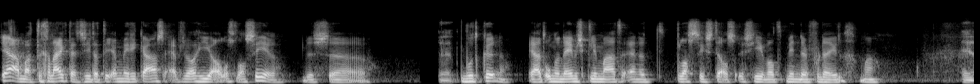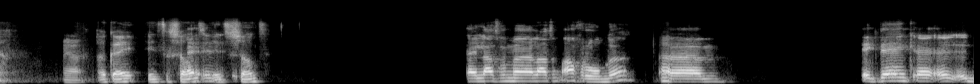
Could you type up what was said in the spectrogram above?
Ja, maar tegelijkertijd zie je dat die Amerikaanse apps wel hier alles lanceren. Dus uh, ja. moet kunnen. Ja, het ondernemersklimaat en het belastingstelsel is hier wat minder voordelig. Maar... Ja. Ja. Oké, interessant, interessant. Hey, laten, we hem, laten we hem afronden. Ehm, ik denk, eh, eh,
